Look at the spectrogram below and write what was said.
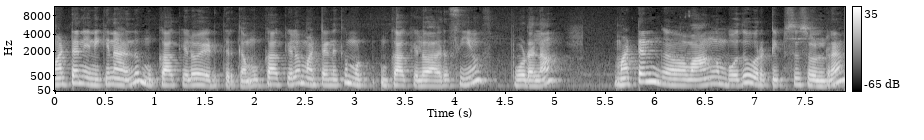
மட்டன் இன்றைக்கி நான் வந்து முக்கால் கிலோ எடுத்திருக்கேன். முக்கால் கிலோ மட்டனுக்கு முக் முக்கால் கிலோ அரிசியும் போடலாம். மட்டன் வாங்கும்போது ஒரு டிப்ஸு சொல்கிறேன்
